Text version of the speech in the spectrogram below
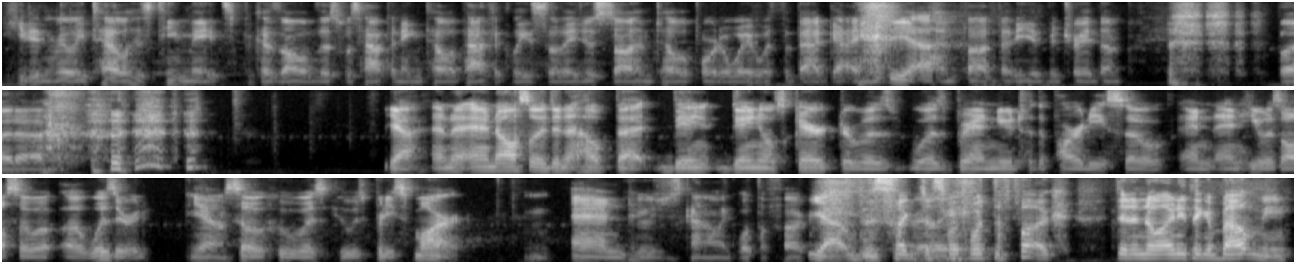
he didn't really tell his teammates because all of this was happening telepathically, so they just saw him teleport away with the bad guy, Yeah. and thought that he had betrayed them. But uh, yeah, and and also it didn't help that Dan- Daniel's character was was brand new to the party, so and and he was also a, a wizard, yeah, so who was who was pretty smart, Mm. and he was just kind of like, "What the fuck?" yeah, it was like just Really? like what the fuck, didn't know anything about me,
